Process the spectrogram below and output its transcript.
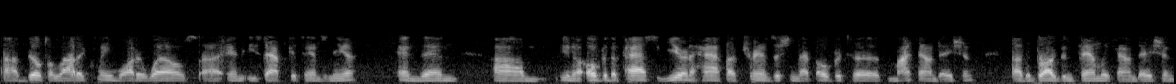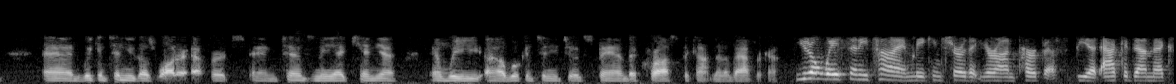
uh, built a lot of clean water wells uh, in East Africa, Tanzania, and then um, you know over the past year and a half, I've transitioned that over to my foundation, uh, the Brogdon Family Foundation, and we continue those water efforts in Tanzania, Kenya, and we uh, will continue to expand across the continent of Africa. You don't waste any time making sure that you're on purpose, be it academics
